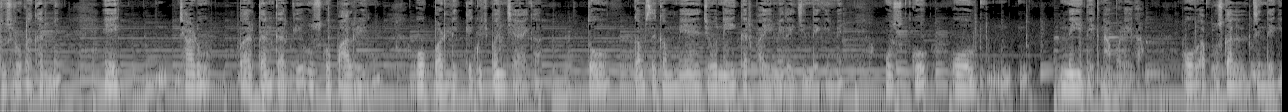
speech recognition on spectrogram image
दूसरों का घर में एक झाड़ू बर्तन करके उसको पाल रही हूँ। वो पढ़ लिख के कुछ बन जाएगा। तो कम से कम मैं जो नहीं कर पाई मेरी ज़िंदगी में, उसको वो नहीं देखना पड़ेगा। वो अब उसका ज़िंदगी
